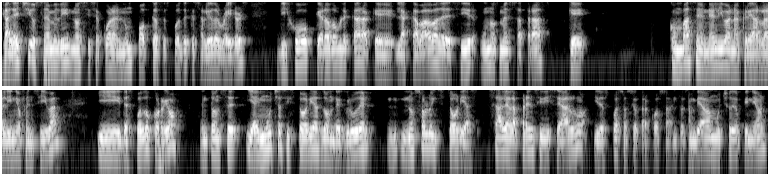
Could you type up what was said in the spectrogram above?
Kalechi Osemele, no sé si se acuerdan, en un podcast después de que salió de Raiders, dijo que era doble cara, que le acababa de decir unos meses atrás que con base en él iban a crear la línea ofensiva y después lo corrió. Entonces, y hay muchas historias donde Gruden, no solo historias, sale a la prensa y dice algo y después hace otra cosa. Entonces cambiaba mucho de opinión.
